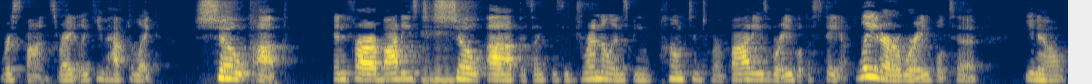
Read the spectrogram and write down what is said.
response, right? Like you have to like show up. And for our bodies to mm-hmm. show up, it's like this adrenaline's being pumped into our bodies. We're able to stay up later. We're able to, you know,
